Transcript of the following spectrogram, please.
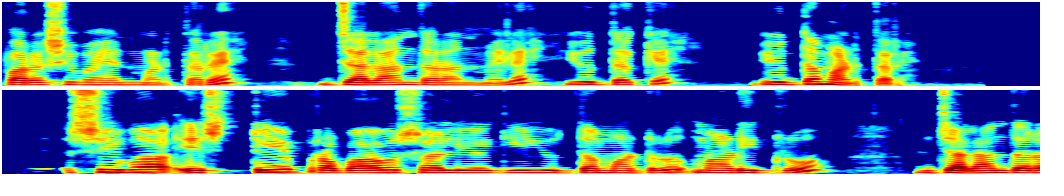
ಪರಶಿವ ಏನು ಮಾಡ್ತಾರೆ? ಜಲಾಂಧರನ ಮೇಲೆ ಯುದ್ಧಕ್ಕೆ ಯುದ್ಧ ಮಾಡ್ತಾರೆ. ಶಿವ ಎಷ್ಟೇ ಪ್ರಭಾವಶಾಲಿಯಾಗಿ ಯುದ್ಧ ಮಾಡ್ರು, ಮಾಡಿದ್ರು ಜಲಾಂಧರ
